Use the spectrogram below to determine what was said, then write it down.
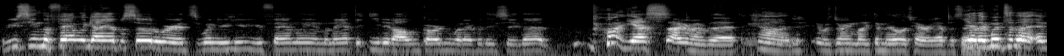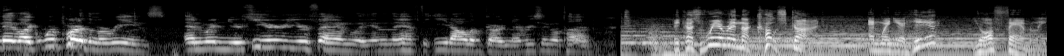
Have you seen the Family Guy episode where it's when you're here, your family, and then they have to eat at Olive Garden whenever they say that? yes, I remember that. God. It was during like the military episode. Yeah, they went to the and they're like, we're part of the Marines, and when you're here, your family, and then they have to eat Olive Garden every single time. Because we're in the Coast Guard. And when you're here, you're family.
